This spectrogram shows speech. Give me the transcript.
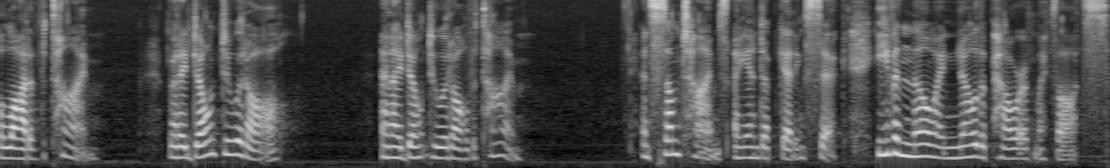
a lot of the time. But I don't do it all, and I don't do it all the time. And sometimes I end up getting sick, even though I know the power of my thoughts.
